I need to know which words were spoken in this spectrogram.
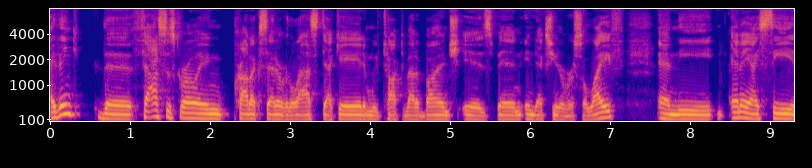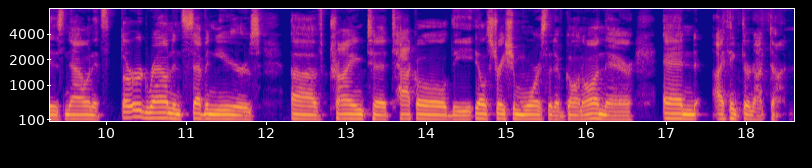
I think the fastest growing product set over the last decade, and we've talked about a bunch, is been Index Universal Life. And the NAIC is now in its third round in seven years of trying to tackle the illustration wars that have gone on there. And I think they're not done.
